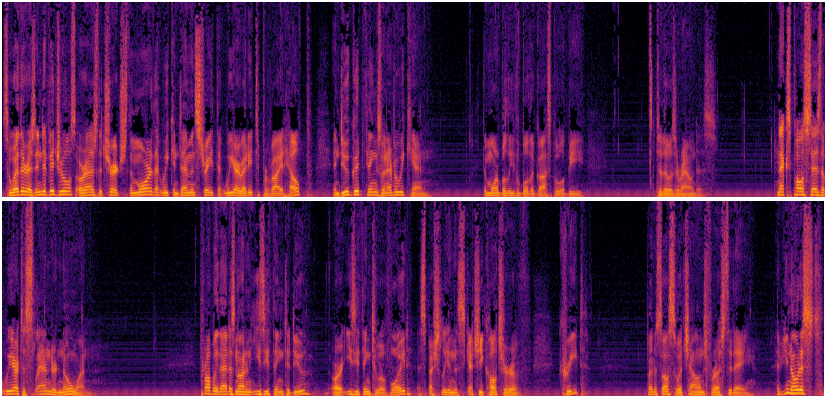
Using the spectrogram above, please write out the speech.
So, whether as individuals or as the church, the more that we can demonstrate that we are ready to provide help and do good things whenever we can, the more believable the gospel will be to those around us. Next, Paul says that we are to slander no one. Probably that is not an easy thing to do or an easy thing to avoid, especially in the sketchy culture of Crete, but it's also a challenge for us today. Have you noticed,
